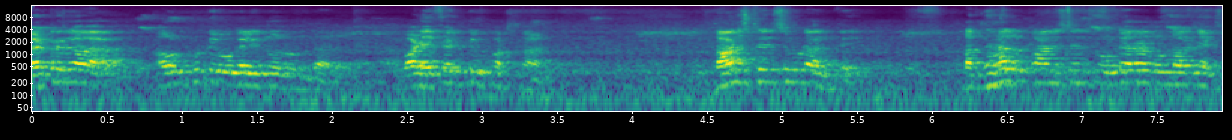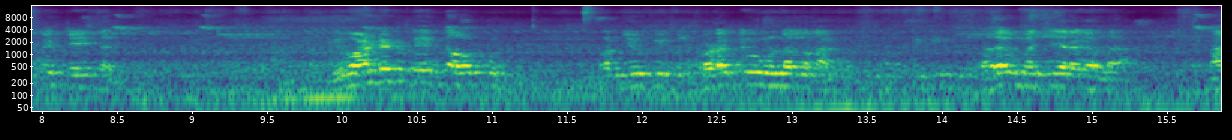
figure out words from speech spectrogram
బెటర్గా అవుట్పుట్ ఇవ్వగలిగిన వాళ్ళు ఉంటారు. వాడు ఎఫెక్టివ్ పర్సనాలిటీ కాన్స్టిట్యున్సీ కూడా అంతే. పద్నాలుగు కాన్స్టిట్యున్సీ ఒకటే రకం ఉండాలని ఎక్స్పెక్ట్ చేయలేదు you wanted to take the output from you people ప్రొడక్టివ్గా ఉండాలి నాకు. ప్రజలకు మంచి జరగల. నా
